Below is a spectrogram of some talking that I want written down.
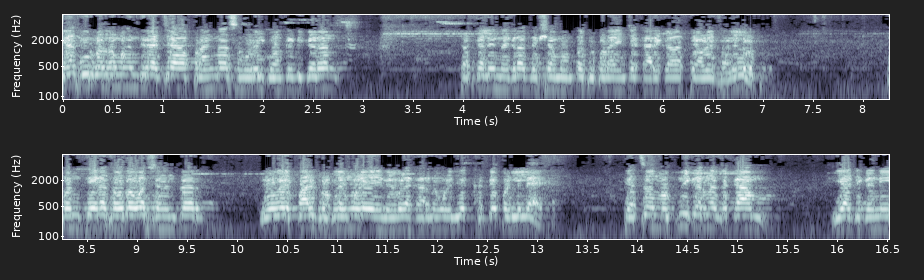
या वीरभद्र मंदिराच्या प्रांगणासमोरील कॉन्क्रिटीकरण तत्कालीन नगराध्यक्षा ममता पिपळा यांच्या कार्यकाळात त्यावेळेस झालेलं होतं. पण तेरा चौदा वर्षानंतर वेगवेगळे पाल ठोकल्यामुळे वेगवेगळ्या कारणामुळे जे खड्डे पडलेले आहेत त्याचं नूतनीकरणाचं काम या ठिकाणी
